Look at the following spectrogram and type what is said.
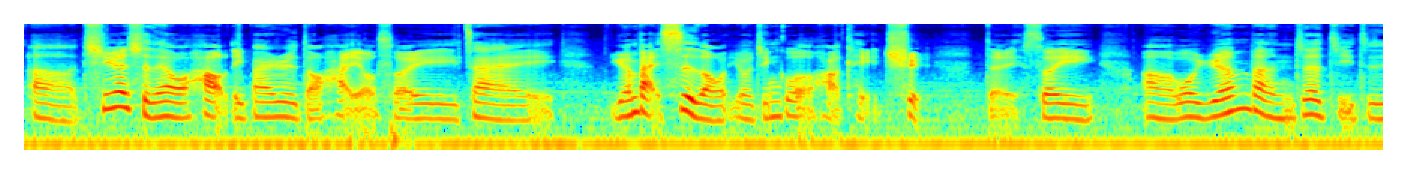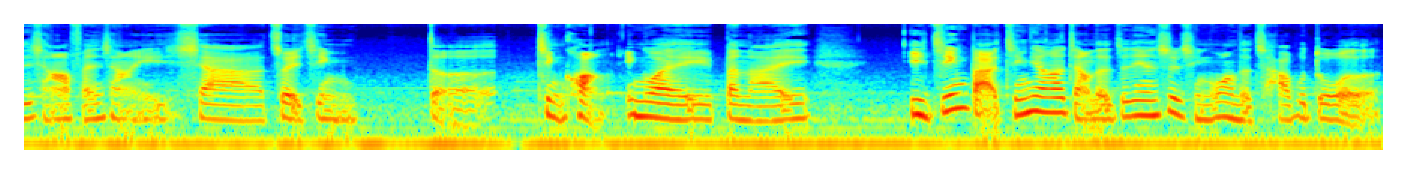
呃七月十六号礼拜日都还有，所以在远百四楼有经过的话可以去。对，所以呃，我原本这集只是想要分享一下最近的近况，因为本来已经把今天要讲的这件事情忘得差不多了，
